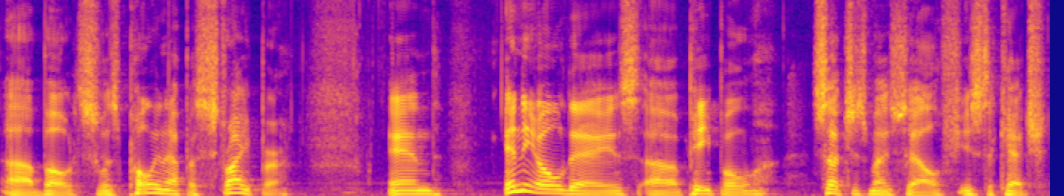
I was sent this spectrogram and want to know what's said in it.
uh, boats, was pulling up a striper. And in the old days, uh, people such as myself used to catch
